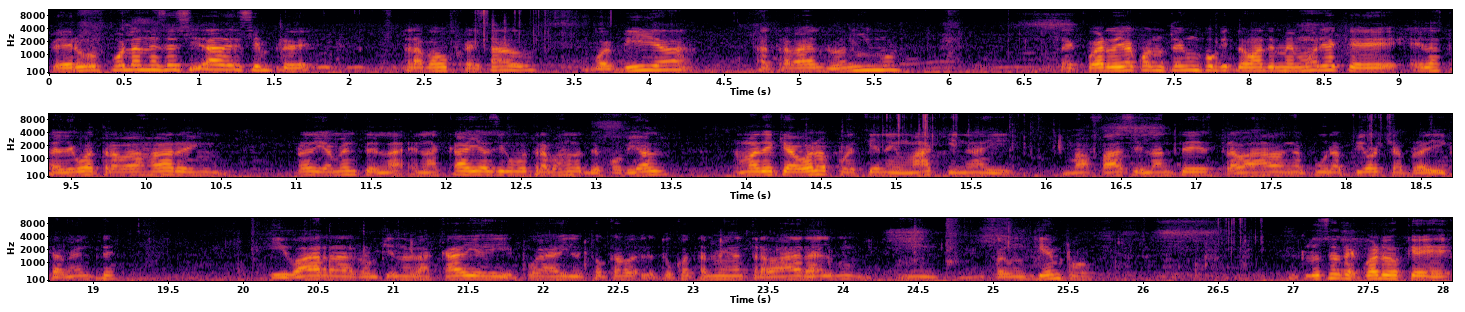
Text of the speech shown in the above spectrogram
Pero por las necesidades, siempre trabajo pesado, volvía a trabajar lo mismo. Recuerdo ya cuando tengo un poquito más de memoria que él hasta llegó a trabajar en prácticamente en la, en la calle, así como trabajando de fobial. Nada más de que ahora pues tienen máquinas y más fácil. Antes trabajaban a pura piocha prácticamente y barras rompiendo las calles y pues ahí le, toca, le tocó también a trabajar a él un, un tiempo. Incluso recuerdo que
